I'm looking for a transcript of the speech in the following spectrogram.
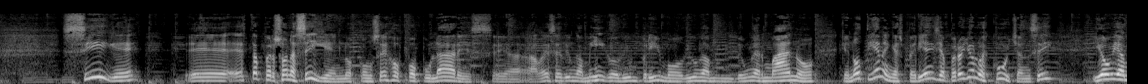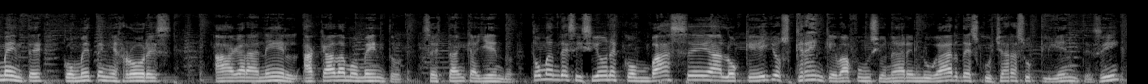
Sigue eh, estas personas siguen los consejos populares, eh, a veces de un amigo, de un primo, de un, de un hermano, que no tienen experiencia, pero ellos lo escuchan, ¿sí? Y obviamente cometen errores a granel, a cada momento se están cayendo. Toman decisiones con base a lo que ellos creen que va a funcionar en lugar de escuchar a sus clientes, ¿sí?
